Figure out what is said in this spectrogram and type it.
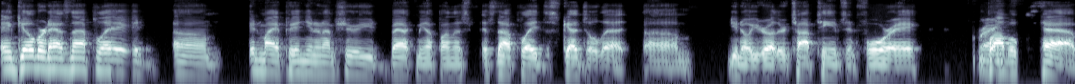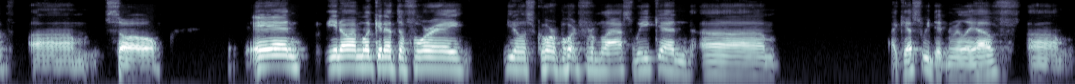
And Gilbert has not played, um, in my opinion, and I'm sure you'd back me up on this. It's not played the schedule that um, you know your other top teams in four A right. probably have. Um, so, and you know, I'm looking at the four A, you know, scoreboard from last weekend. Um, I guess we didn't really have um,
